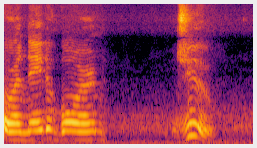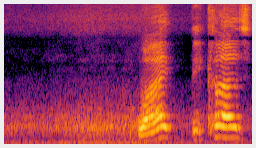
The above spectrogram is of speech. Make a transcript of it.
or a native born Jew. Why? Because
